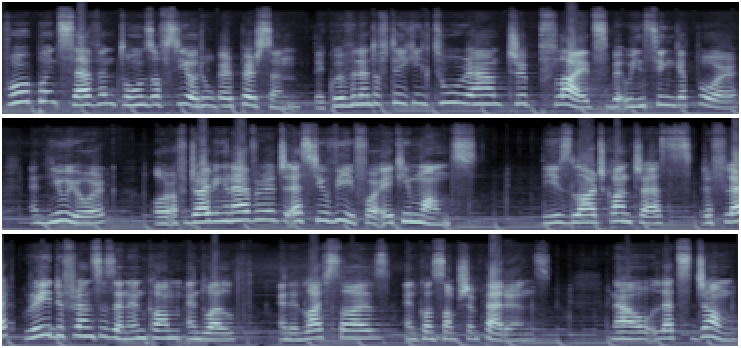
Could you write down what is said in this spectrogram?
4.7 tons of CO2 per person, the equivalent of taking two round trip flights between Singapore and New York, or of driving an average SUV for 18 months. These large contrasts reflect great differences in income and wealth, and in lifestyles and consumption patterns. Now, let's jump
